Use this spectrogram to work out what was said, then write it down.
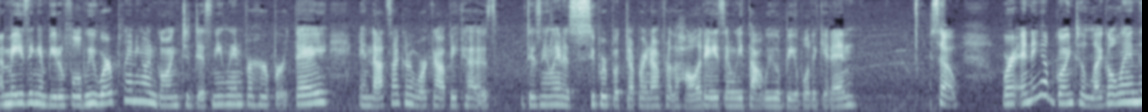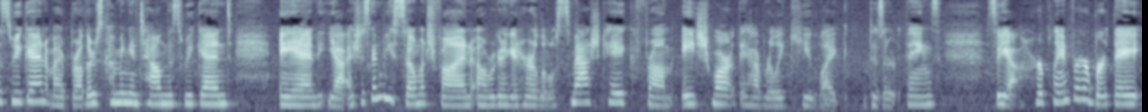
amazing and beautiful. We were planning on going to Disneyland for her birthday and that's not gonna work out because Disneyland is super booked up right now for the holidays and we thought we would be able to get in. So we're ending up going to Legoland this weekend. My brother's coming in town this weekend. And yeah, it's just gonna be so much fun. Uh, we're gonna get her a little smash cake from H Mart. They have really cute like dessert things. So yeah, her plan for her birthday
